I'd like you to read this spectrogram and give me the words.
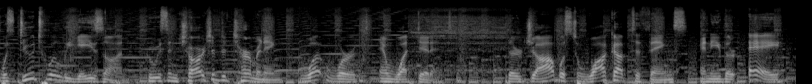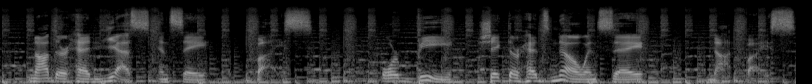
was due to a liaison who was in charge of determining what worked and what didn't. Their job was to walk up to things and either A, nod their head yes and say, Vice. Or B, shake their heads no and say, not Vice.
